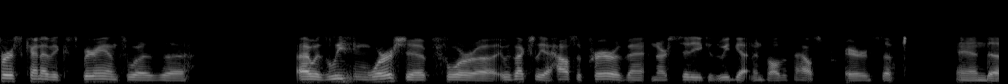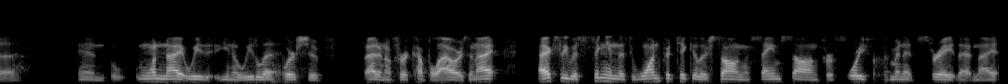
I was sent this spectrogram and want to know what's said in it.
first kind of experience was uh, I was leading worship for uh, it was actually a house of prayer event in our city because we'd gotten involved with the house of prayer and stuff. And uh, and one night we you know we led worship I don't know for a couple hours, and I I actually was singing this one particular song, the same song, for 45 minutes straight that night,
